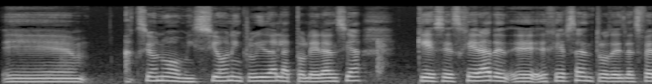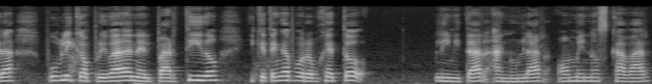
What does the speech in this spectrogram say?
eh, acción o omisión, incluida la tolerancia que se eh, ejerza dentro de la esfera pública o privada en el partido y que tenga por objeto limitar, anular o menoscabar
